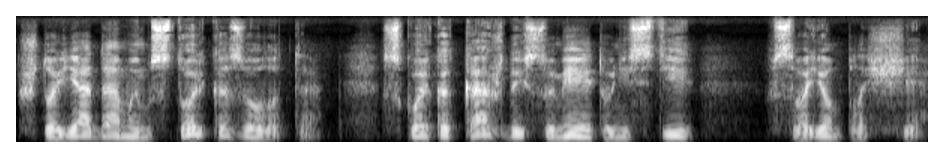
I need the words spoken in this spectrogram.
что я дам им столько золота, сколько каждый сумеет унести в своем плаще.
